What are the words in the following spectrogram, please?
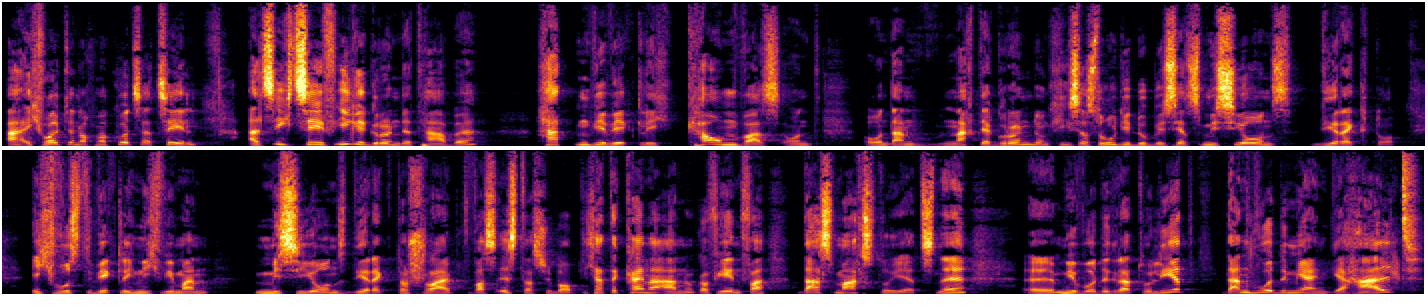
Ah, ich wollte noch mal kurz erzählen. Als ich CFI gegründet habe, hatten wir wirklich kaum was und und dann nach der Gründung hieß es Rudi, du bist jetzt Missionsdirektor. Ich wusste wirklich nicht, wie man Missionsdirektor schreibt. Was ist das überhaupt? Ich hatte keine Ahnung. Auf jeden Fall, das machst du jetzt. Ne? Äh, mir wurde gratuliert. Dann wurde mir ein Gehalt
